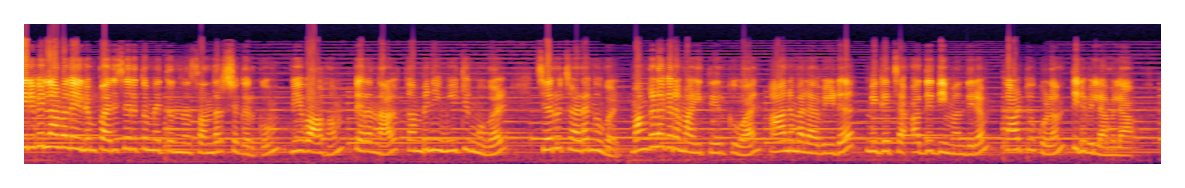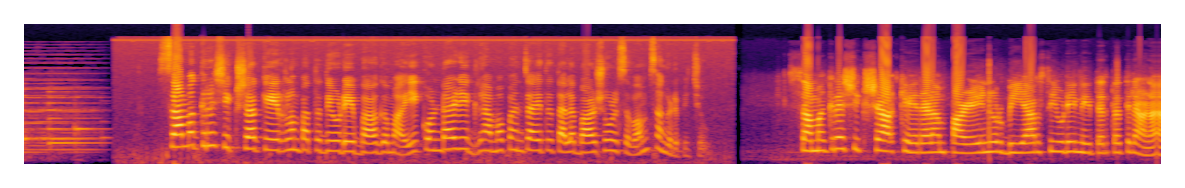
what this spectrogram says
തിരുവില്ലാമലയിലും പരിസരത്തും എത്തുന്ന സന്ദർശകർക്കും വിവാഹം പിറന്നാൾ കമ്പനി മീറ്റിംഗുകൾ ചെറു ചടങ്ങുകൾ മംഗളകരമായി തീർക്കുവാൻ ആനമല വീട് മികച്ച അതിഥി മന്ദിരം കാട്ടുകുളം തിരുവില്ലാമല. സമഗ്ര ശിക്ഷ കേരളം പദ്ധതിയുടെ ഭാഗമായി കൊണ്ടാഴി ഗ്രാമപഞ്ചായത്ത് തല ഭാഷോത്സവം സംഘടിപ്പിച്ചു. സമഗ്ര ശിക്ഷ കേരളം പഴയന്നൂർ ബി ആർ സിയുടെ നേതൃത്വത്തിലാണ്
